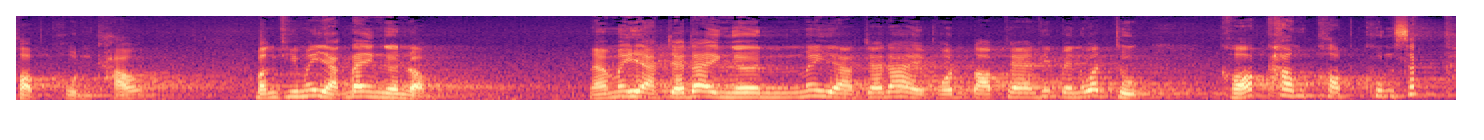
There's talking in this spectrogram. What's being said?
ขอบคุณเขา บางทีไม่อยากได้เงินหรอกนะไม่อยากจะได้เงิน ไม่อยากจะได้ผลตอบแทนที่เป็นวัตถุ ขอคำขอบคุณสักค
